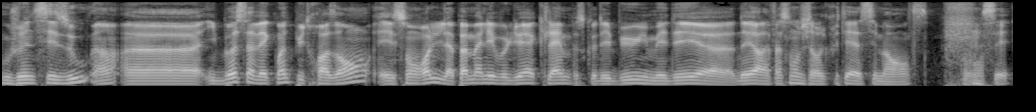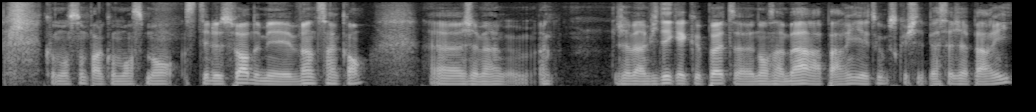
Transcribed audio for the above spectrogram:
ou je ne sais où. Hein, il bosse avec moi depuis trois ans et son rôle il a pas mal évolué à Clem parce qu'au début il m'aidait. d'ailleurs la façon dont j'ai recruté est assez marrante. Commençons par le commencement. C'était le soir de mes 25 ans. J'avais un, j'avais invité quelques potes euh, dans un bar à Paris et tout, parce que j'étais de passage à Paris.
